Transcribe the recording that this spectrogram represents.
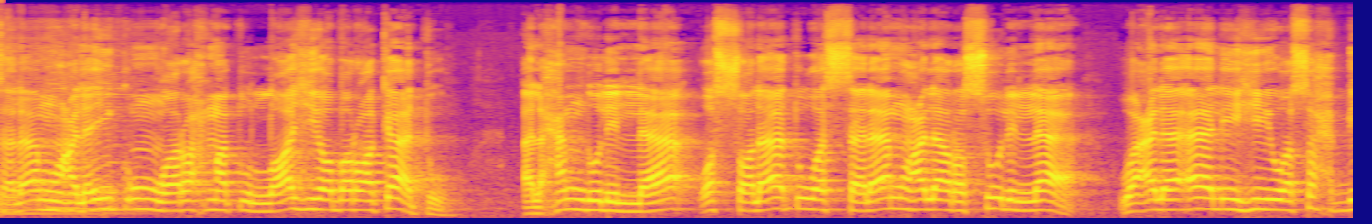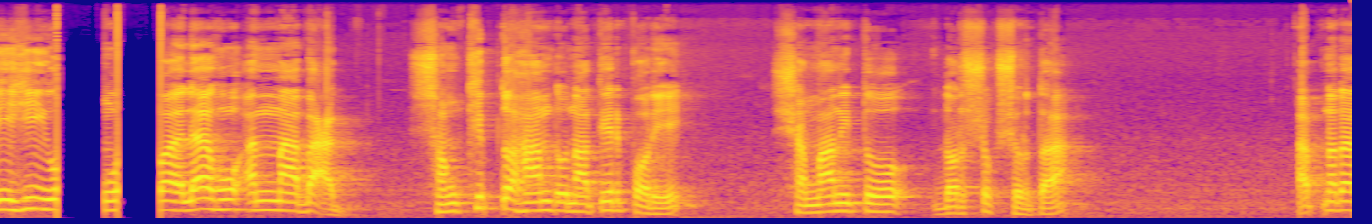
আসসালামু আলাইকুম ওরহমতুল্লাহি ওবরাকাতু আলহামদুলিল্লাহ ওসলাতু ওয়াসসালামু আলা রসুলিল্লাহ ওয়ালা আলিহি ওয়াসহবিহি ওয়ালাহু আম্মা বাদ সংক্ষিপ্ত হামদ ও নাতের পরে সম্মানিত দর্শক শ্রোতা, আপনারা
